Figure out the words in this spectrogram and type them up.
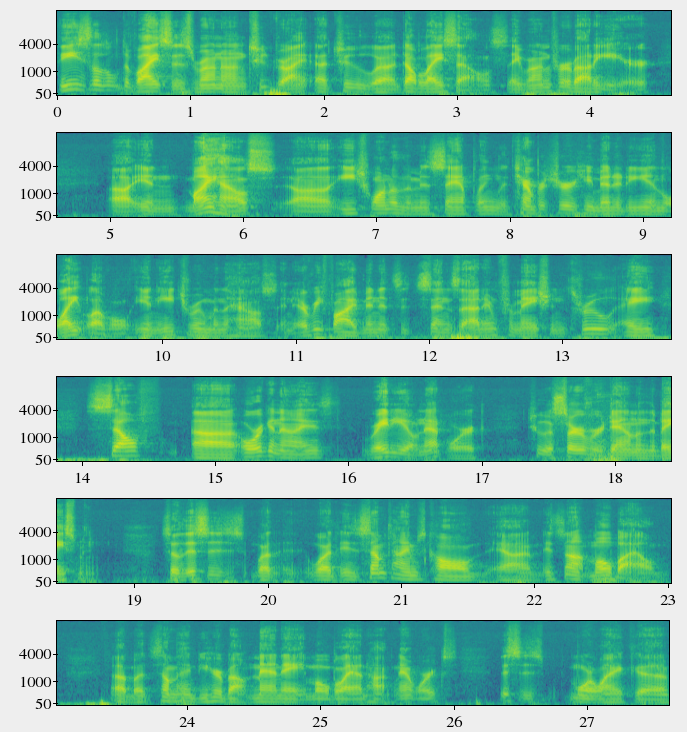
These little devices run on two, dry, uh, two uh, AA cells. They run for about a year. Uh, in my house, uh, each one of them is sampling the temperature, humidity, and light level in each room in the house. And every five minutes, it sends that information through a self-organized uh, radio network to a server down in the basement. So this is what, what is sometimes called, it's not mobile, uh, but sometimes you hear about MANET, mobile ad hoc networks. This is more like a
